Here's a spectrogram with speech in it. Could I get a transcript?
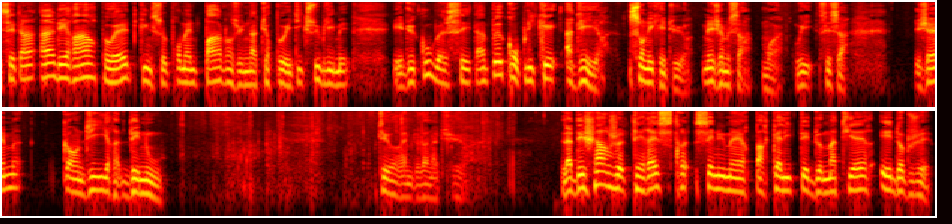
C'est un, des rares poètes qui ne se promène pas dans une nature poétique sublimée. Et du coup, ben, c'est un peu compliqué à dire, son écriture. Mais j'aime ça, moi. Oui, c'est ça. J'aime qu'en dire des nous. Théorème de la nature. La décharge terrestre s'énumère par qualité de matière et d'objet.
